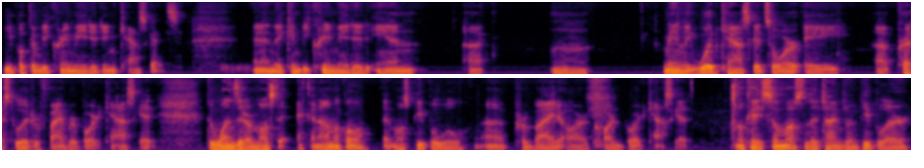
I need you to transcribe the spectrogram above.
People can be cremated in caskets, and they can be cremated in uh, mm, mainly wood caskets or a uh, pressed wood or fiberboard casket. The ones that are most economical, that most people will uh, provide, are cardboard caskets. Okay, so most of the times when people are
